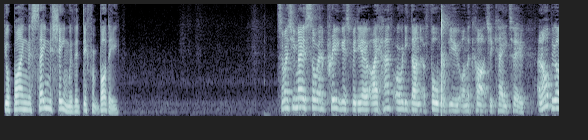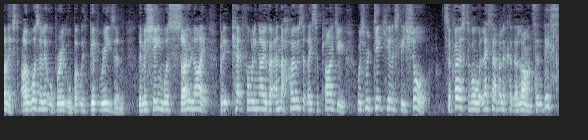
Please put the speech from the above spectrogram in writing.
you're buying the same machine with a different body. So as you may have saw in a previous video, I have already done a full review on the Karcher K2. And I'll be honest, I was a little brutal, but with good reason. The machine was so light, but it kept falling over, and the hose that they supplied you was ridiculously short. So first of all, let's have a look at the lance. And this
